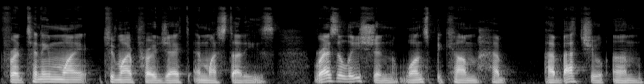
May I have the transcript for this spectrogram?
for attending my, to my project and my studies. Resolution, once become hab, habitual, um,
